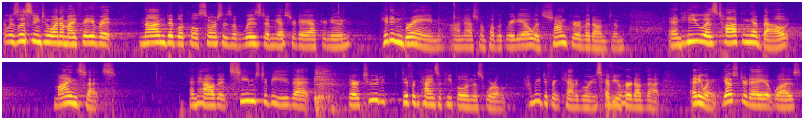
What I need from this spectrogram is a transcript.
I was listening to one of my favorite non biblical sources of wisdom yesterday afternoon, Hidden Brain on National Public Radio with Shankar Vedantam and he was talking about mindsets and how it seems to be that there are two different kinds of people in this world. How many different categories have you heard of that? Anyway, yesterday it was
